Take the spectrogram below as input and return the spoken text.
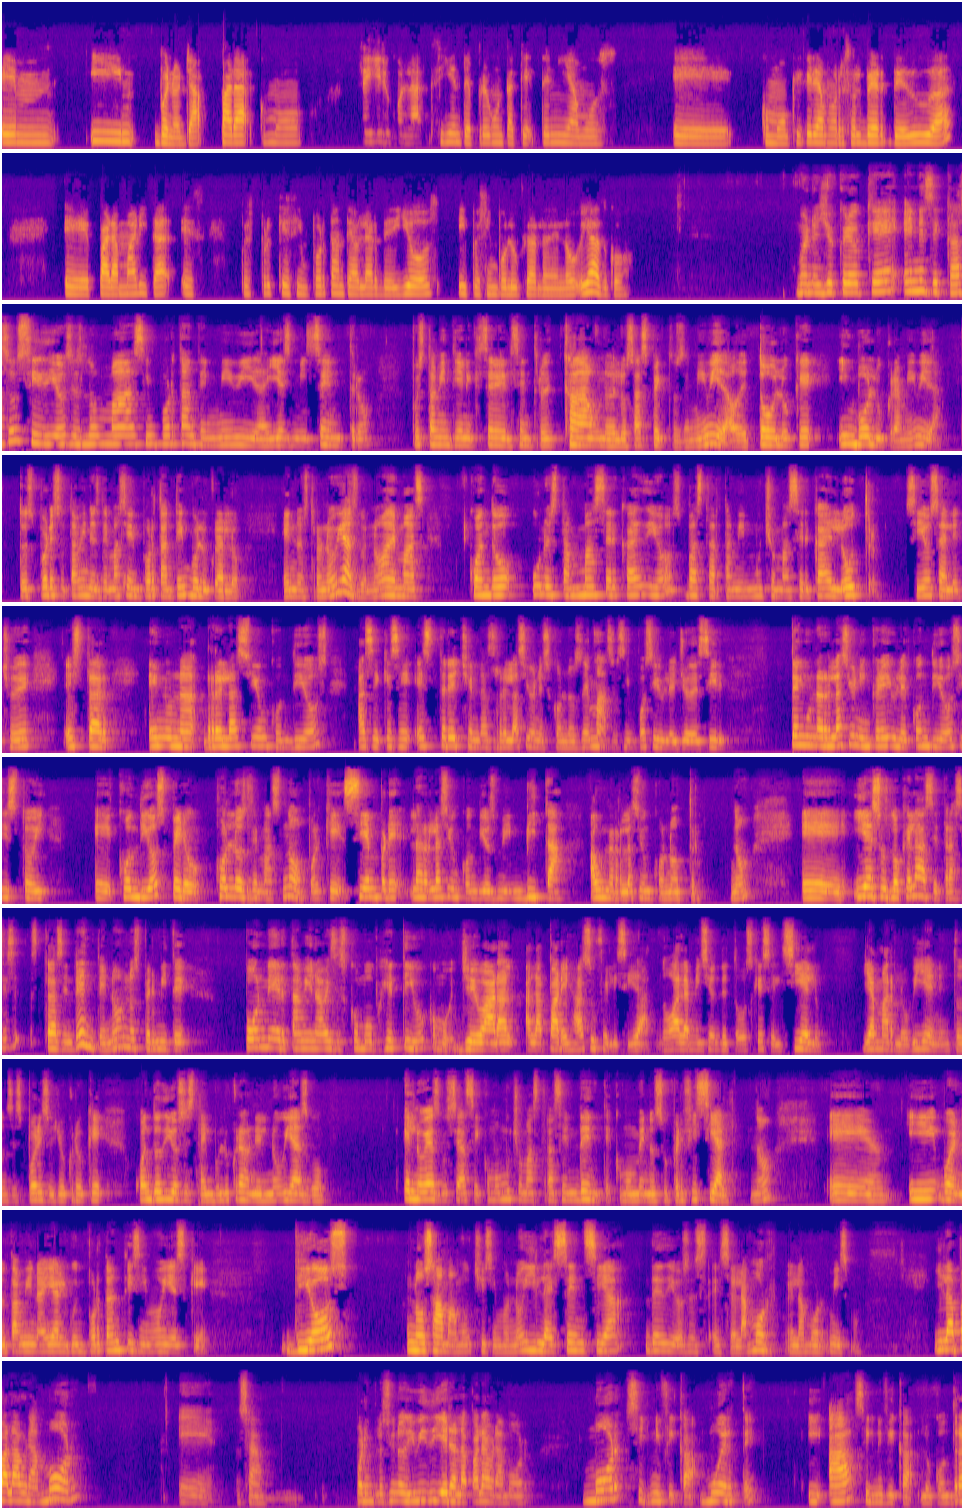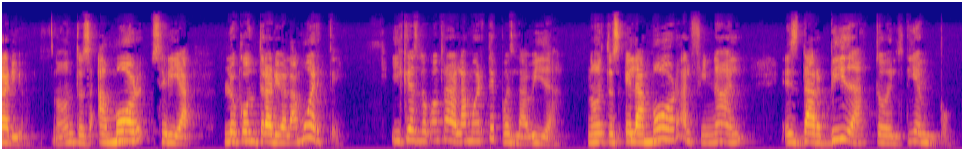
Em, y bueno, ya para como seguir con la siguiente pregunta que teníamos, eh, como que queríamos resolver de dudas eh, para Marita, es pues porque es importante hablar de Dios y pues involucrarlo en el noviazgo. Bueno, yo creo que en ese caso, si Dios es lo más importante en mi vida y es mi centro, pues también tiene que ser el centro de cada uno de los aspectos de mi vida o de todo lo que involucra mi vida. Entonces, por eso también es demasiado importante involucrarlo en nuestro noviazgo, ¿no? Además, cuando uno está más cerca de Dios, va a estar también mucho más cerca del otro, ¿sí? O sea, el hecho de estar en una relación con Dios hace que se estrechen las relaciones con los demás. Es imposible yo decir, tengo una relación increíble con Dios y estoy eh, con Dios, pero con los demás no, porque siempre la relación con Dios me invita a una relación con otro, ¿no? Eh, y eso es lo que la hace trascendente, ¿no? Nos permite poner también a veces como objetivo, como llevar a, la pareja a su felicidad, ¿no? A la misión de todos que es el cielo, llamarlo bien. Entonces, por eso yo creo que cuando Dios está involucrado en el noviazgo, el noviazgo se hace como mucho más trascendente, como menos superficial, ¿no? Eh, y bueno, también hay algo importantísimo y es que Dios nos ama muchísimo, ¿no? Y la esencia de Dios es, el amor, el amor mismo. Y la palabra amor, eh, o sea, por ejemplo, si uno dividiera la palabra amor, mor significa muerte y a significa lo contrario, ¿no? Entonces, amor sería lo contrario a la muerte. ¿Y qué es lo contrario a la muerte? Pues la vida, ¿no? Entonces, el amor al final es dar vida todo el tiempo.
